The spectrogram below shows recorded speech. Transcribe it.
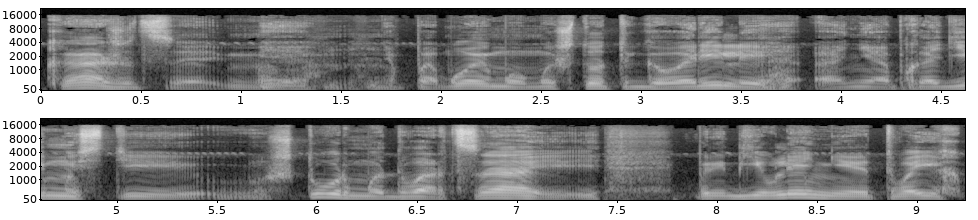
кажется... По-моему, мы что-то говорили о необходимости штурма дворца и предъявления твоих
